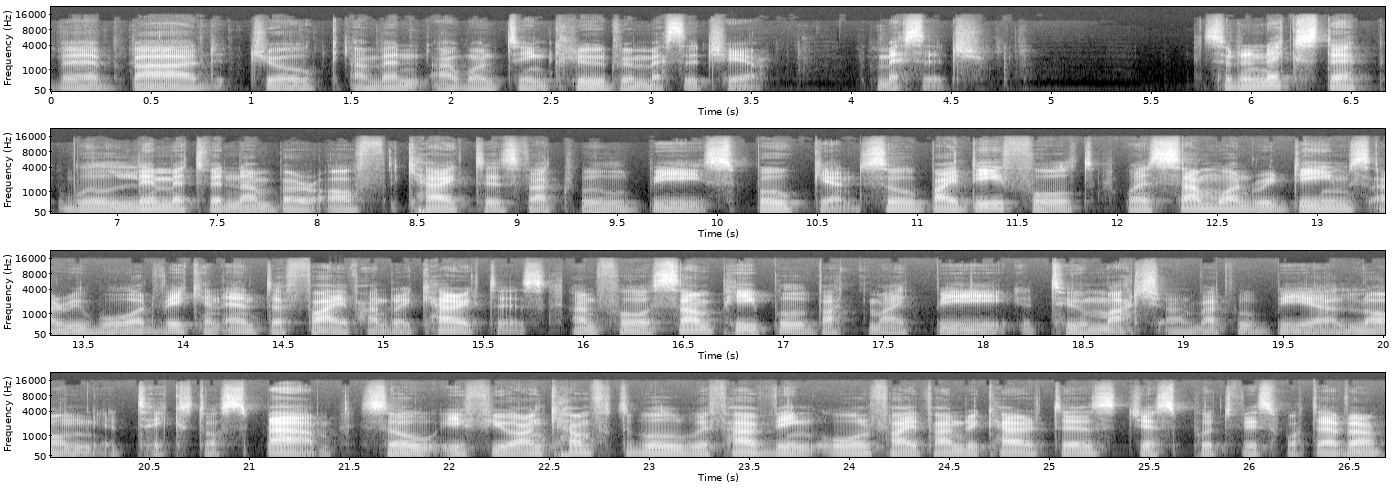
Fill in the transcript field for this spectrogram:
the bad joke and then I want to include the message here. Message. So the next step will limit the number of characters that will be spoken. So by default, when someone redeems a reward, they can enter 500 characters. And for some people, that might be too much and that would be a long text or spam. So if you're uncomfortable with having all 500 characters, just put this whatever.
